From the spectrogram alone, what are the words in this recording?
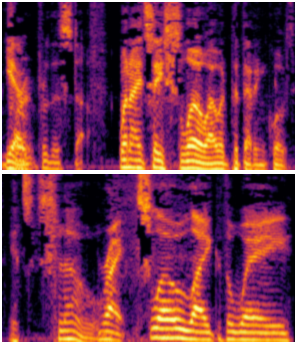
Yeah. for, for this stuff. When I'd say slow, I would put that in quotes. It's slow. Right. Slow like the way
